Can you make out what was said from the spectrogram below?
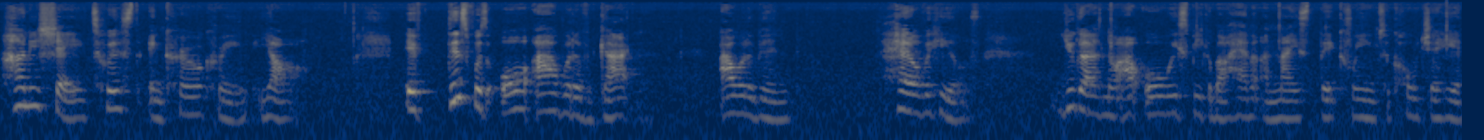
Honey Shea Twist and Curl Cream. Y'all, if this was all I would have gotten, I would have been head over heels. You guys know I always speak about having a nice thick cream to coat your hair.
